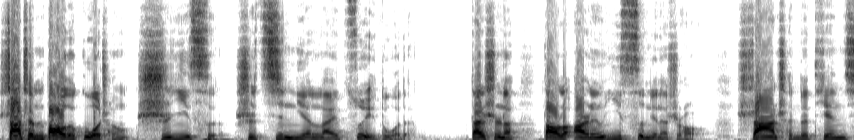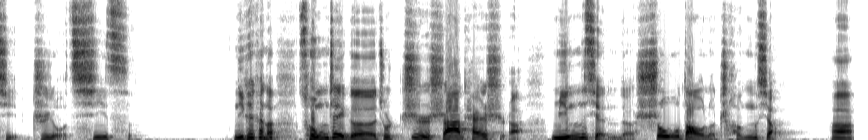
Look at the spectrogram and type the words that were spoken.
沙尘暴的过程十一次，是近年来最多的。但是呢，到了二零一四年的时候，沙尘的天气只有七次。你可以看到，从这个就治沙开始啊，明显的收到了成效啊。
